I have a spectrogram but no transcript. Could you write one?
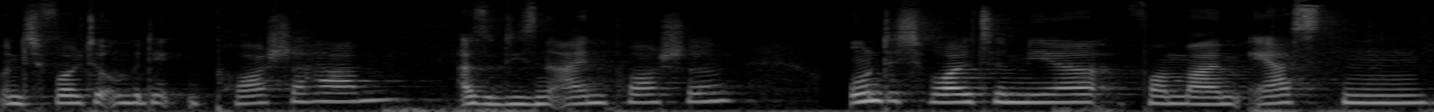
Und ich wollte unbedingt einen Porsche haben, also diesen einen Porsche. Und ich wollte mir von meinem ersten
